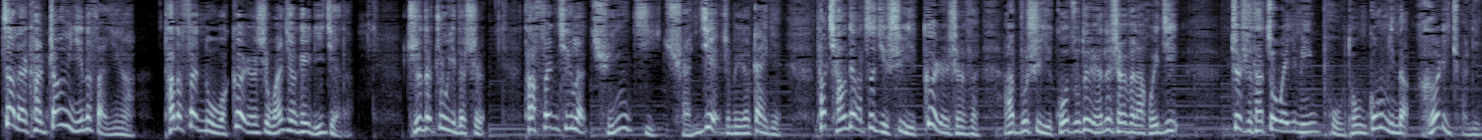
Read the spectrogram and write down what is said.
再来看张玉宁的反应啊，他的愤怒，我个人是完全可以理解的。值得注意的是，他分清了群己权界这么一个概念，他强调自己是以个人身份，而不是以国足队员的身份来回击，这是他作为一名普通公民的合理权利。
